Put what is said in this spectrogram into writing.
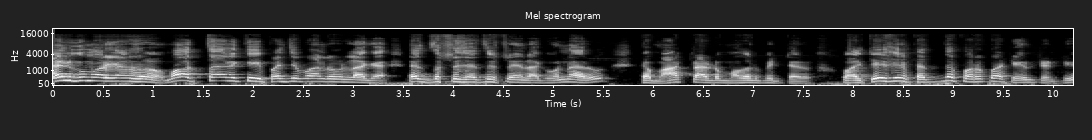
అనిల్ కుమార్ యాదవ్. మొత్తానికి పంచపాండవుల్లాగా లేదా దుష్ట చతుష్టలాగా ఉన్నారు. ఇక మాట్లాడడం మొదలు పెట్టారు. వాళ్ళు చేసిన పెద్ద పొరపాటు ఏమిటంటే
